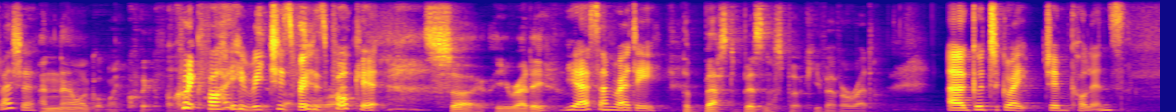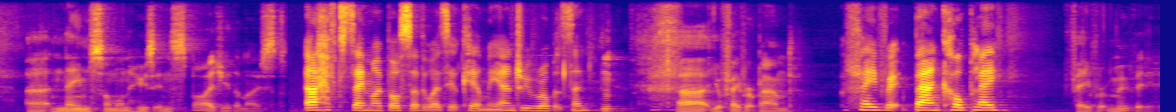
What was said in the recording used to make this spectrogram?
pleasure. And now I've got my quick fire. Quick fire, he reaches for his right. pocket. So, are you ready? Yes, I'm ready. The best business book you've ever read. Uh, good to great, Jim Collins. Uh, name someone who's inspired you the most. I have to say my boss, otherwise he'll kill me. Andrew Robertson. Uh, your favorite band. Favorite band, Coldplay. Favorite movie.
